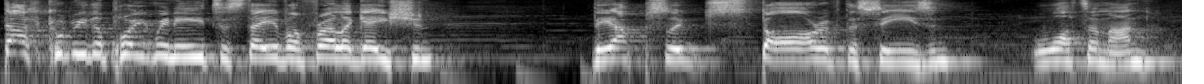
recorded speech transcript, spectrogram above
That could be the point we need to stave off relegation. The absolute star of the season. What a man.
